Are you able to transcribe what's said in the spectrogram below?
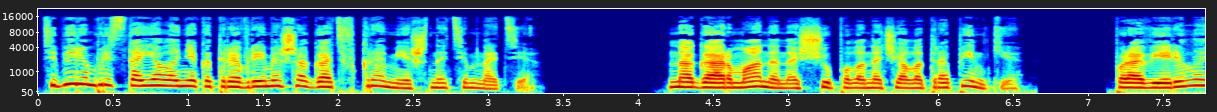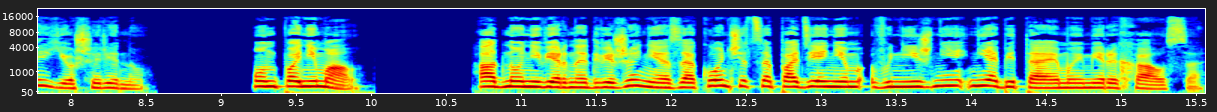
теперь им предстояло некоторое время шагать в кромешной темноте. Нога Армана нащупала начало тропинки, проверила ее ширину. Он понимал, одно неверное движение закончится падением в нижние необитаемые миры хаоса.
